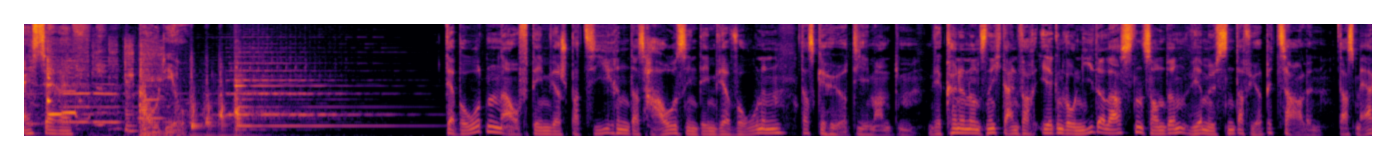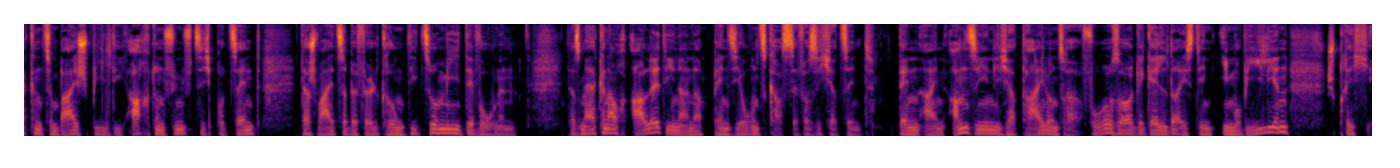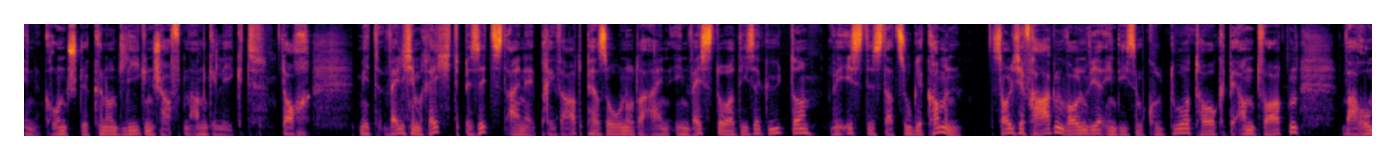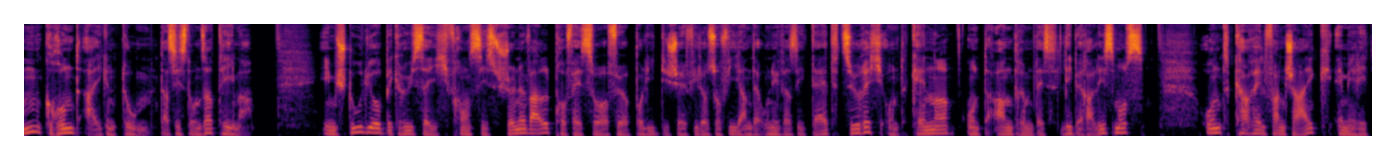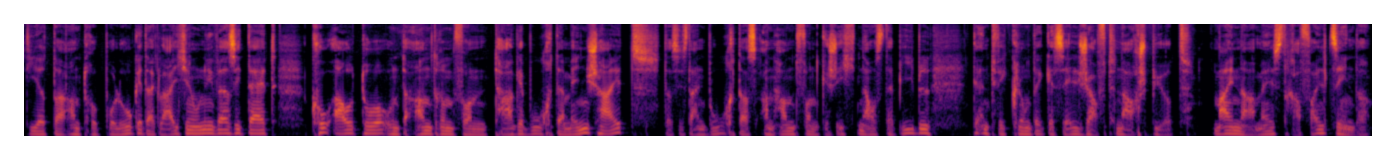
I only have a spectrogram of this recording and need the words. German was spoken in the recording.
SRF Audio. Der Boden, auf dem wir spazieren, das Haus, in dem wir wohnen, das gehört jemandem. Wir können uns nicht einfach irgendwo niederlassen, sondern wir müssen dafür bezahlen. Das merken zum Beispiel die 58 Prozent der Schweizer Bevölkerung, die zur Miete wohnen. Das merken auch alle, die in einer Pensionskasse versichert sind. Denn ein ansehnlicher Teil unserer Vorsorgegelder ist in Immobilien, sprich in Grundstücken und Liegenschaften angelegt. Doch mit welchem Recht besitzt eine Privatperson oder ein Investor diese Güter? Wie ist es dazu gekommen? Solche Fragen wollen wir in diesem Kulturtalk beantworten. Warum Grundeigentum? Das ist unser Thema. Im Studio begrüße ich Francis Schönewall, Professor für politische Philosophie an der Universität Zürich und Kenner unter anderem des Liberalismus, und Karel van Schaik, emeritierter Anthropologe der gleichen Universität, Co-Autor unter anderem von Tagebuch der Menschheit. Das ist ein Buch, das anhand von Geschichten aus der Bibel der Entwicklung der Gesellschaft nachspürt. Mein Name ist Raphael Zehnder.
